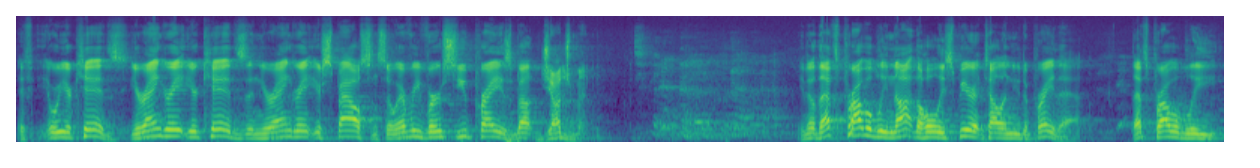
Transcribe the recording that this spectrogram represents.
If, or your kids. You're angry at your kids and you're angry at your spouse, and so every verse you pray is about judgment. you know, that's probably not the Holy Spirit telling you to pray that. That's probably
